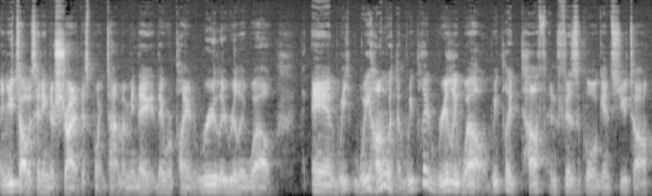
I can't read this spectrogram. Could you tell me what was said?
And utah was hitting their stride at this point in time. I mean they they were playing really really well. And we we hung with them. We played really well. We played tough and physical against utah.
